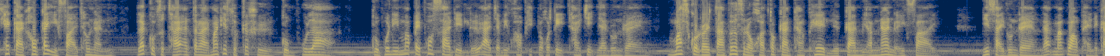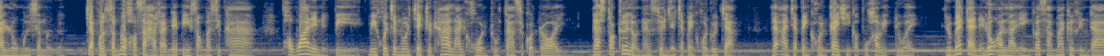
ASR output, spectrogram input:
แค่การเข้าใกล้อีกฝ่ายเท่านั้น และกลุ่มสุดท้ายอันตรายมากที่สุดก็คือกลุ่มผู้ล่า กลุ่มพวกนี้มักเป็นพวกซาดิสหรืออาจจะมีความผิดปกติทางจิตอย่างรุนแรง มักสะกดรอยตามเพื่อสนองความต้องการทางเพศ หรือการมีอำนาจเหนืออีกฝ่าย นิสัยรุนแรงและมักวางแผนในการลงมือเสมอ จากผลสำรวจของสหรัฐในปี 2015 เพราะว่าในหนึ่งปีมีคนจำนวน 7.5 ล้านคนถูกตามสะกดรอย และสตอกเกอร์เหล่านั้นส่วนใหญ่จะเป็นคนรู้จัก และอาจจะเป็นคนใกล้ชิดกับพวกเขาอีกด้วย หรือแม้แต่ในโลกออนไลน์เองก็สามารถเกิดขึ้นได้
